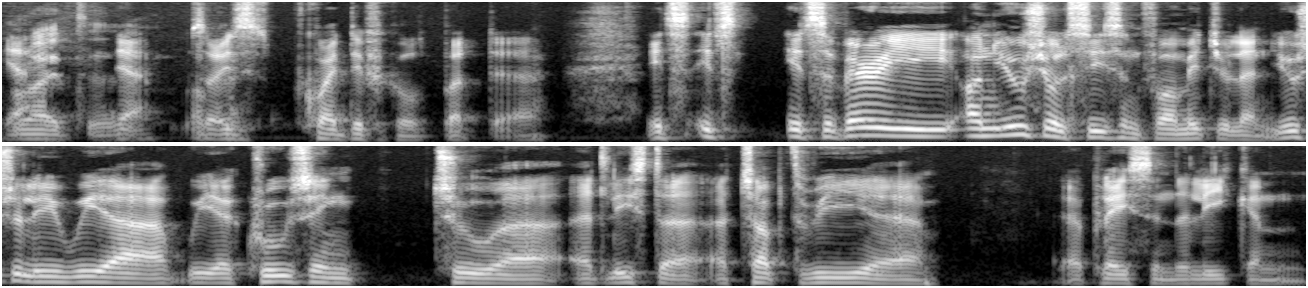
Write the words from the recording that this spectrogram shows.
yeah, right? uh, yeah so okay. it's quite difficult but uh, it's it's it's a very unusual season for midtjylland. Usually we are we are cruising to uh, at least a, a top three uh, uh, place in the league. And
